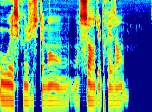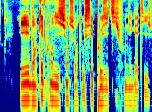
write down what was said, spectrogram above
Ou est-ce que justement, on sort du présent? Et dans quelles conditions surtout c'est positif ou négatif?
